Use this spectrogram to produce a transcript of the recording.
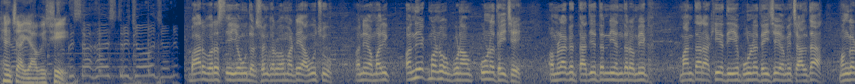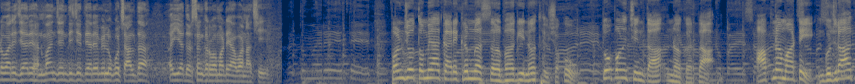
ખેંચાઈ આવે છે. બાર વર્ષથી અહીંયા હું દર્શન કરવા માટે આવું છું અને અમારી અનેક મનોપૂર્ણ પૂર્ણ થઈ છે. હમણાં તાજેતરની અંદર અમે એક માનતા રાખી હતી એ પૂર્ણ થઈ છે, અમે ચાલતા. મંગળવારે જ્યારે હનુમાન જયંતિ છે ત્યારે અમે લોકો ચાલતા અહીંયા દર્શન કરવા માટે આવવાના છીએ. પણ જો તમે આ કાર્યક્રમના સહભાગી ન થઈ શકો, તો પણ ચિંતા ન કરતા. આપના માટે ગુજરાત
